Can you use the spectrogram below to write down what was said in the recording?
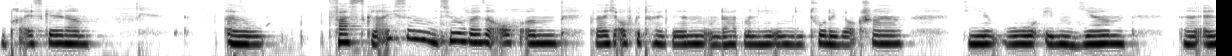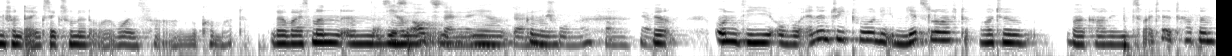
die Preisgelder also fast gleich sind, beziehungsweise auch ähm, gleich aufgeteilt werden. Und da hat man hier eben die Tour de Yorkshire, die, wo eben hier äh, Ellen van Dijk 600 Euro als Fahrerin bekommen hat. Da weiß man, ähm, das die ist haben outstanding ja, dann genau. schon, ne? Von, ja. ja. Und die OVO Energy Tour, die eben jetzt läuft, heute war gerade die zweite Etappe,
